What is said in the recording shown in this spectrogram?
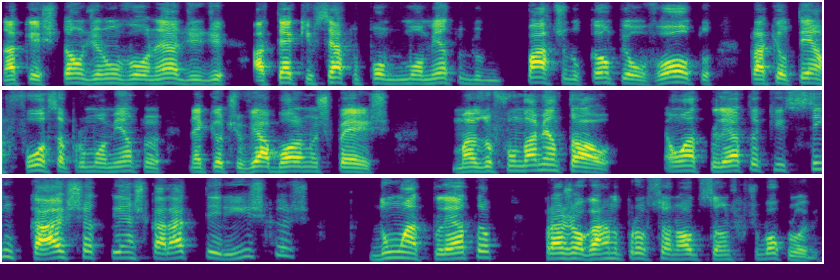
na questão de não vou, né, de, de até que certo momento, do, parte do campo eu volto, para que eu tenha força para o momento né, que eu tiver a bola nos pés. Mas o fundamental é um atleta que se encaixa, tem as características de um atleta para jogar no profissional do Santos Futebol Clube.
